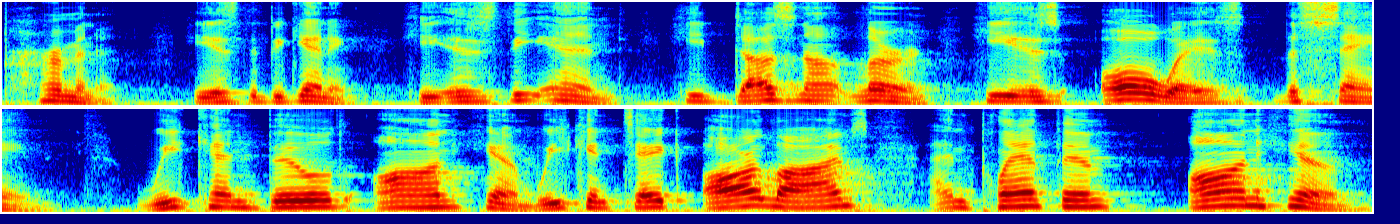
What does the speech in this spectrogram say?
permanent, He is the beginning, He is the end. He does not learn. He is always the same. We can build on Him. We can take our lives and plant them on Him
